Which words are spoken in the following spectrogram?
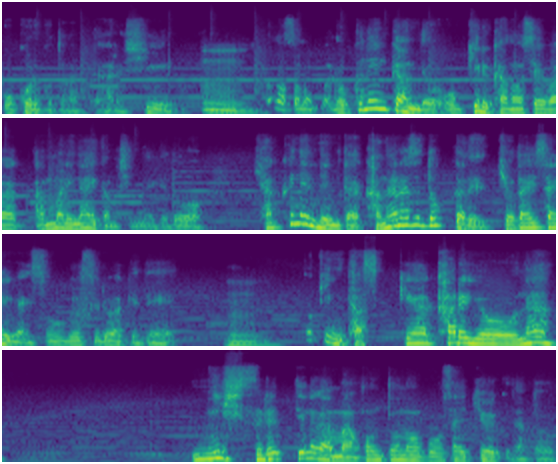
起こることだってあるし、うん、そもそも6年間で起きる可能性はあんまりないかもしれないけど、100年で見たら必ずどっかで巨大災害遭遇するわけで、うん、時に助けがかるようなにするっていうのが、まあ、本当の防災教育だと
